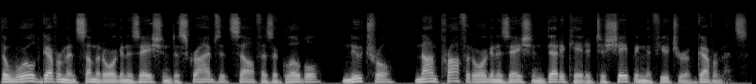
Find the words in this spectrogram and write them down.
the World Government Summit Organization describes itself as a global, neutral, nonprofit organization dedicated to shaping the future of governments.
